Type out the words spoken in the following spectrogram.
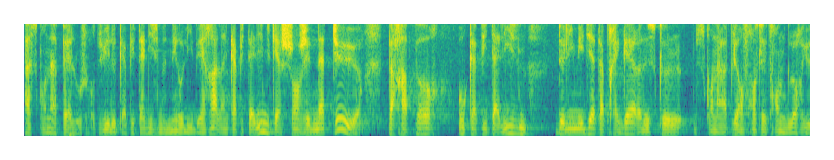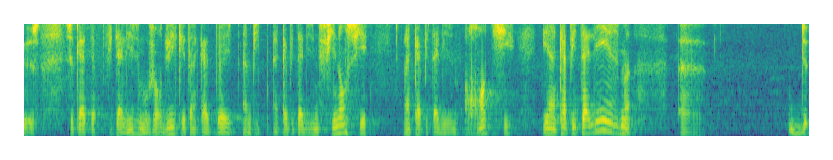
à ce qu'on appelle aujourd'hui le capitalisme néolibéral, un capitalisme qui a changé de nature par rapport au capitalisme de l'immédiate après-guerre et de ce qu'on ce qu'on a appelé en France les Trente Glorieuses. Ce capitalisme aujourd'hui qui est un, un capitalisme financier, un capitalisme rentier et un capitalisme euh, de,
